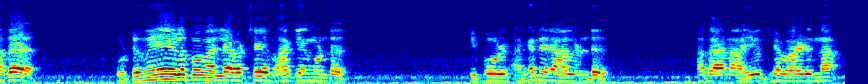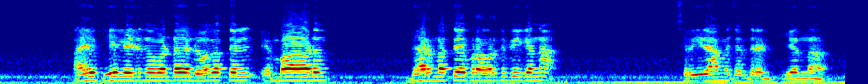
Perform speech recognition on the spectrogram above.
അത് ഒട്ടുമേ എളുപ്പമല്ല പക്ഷേ ഭാഗ്യം കൊണ്ട് ഇപ്പോൾ അങ്ങനെ ഒരാളുണ്ട് അതാണ് അയോധ്യ വാഴുന്ന. അയോധ്യയിലിരുന്നു കൊണ്ട് ലോകത്തിൽ എമ്പാടും ധർമ്മത്തെ പ്രവർത്തിപ്പിക്കുന്ന ശ്രീരാമചന്ദ്രൻ എന്ന്.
